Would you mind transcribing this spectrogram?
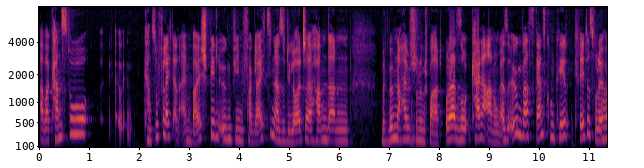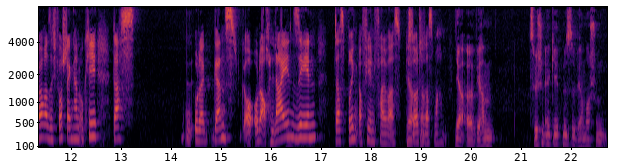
Aber kannst du, kannst du vielleicht an einem Beispiel irgendwie einen Vergleich ziehen? Also die Leute haben dann mit BIM eine halbe Stunde gespart oder so, keine Ahnung. Also irgendwas ganz Konkretes, wo der Hörer sich vorstellen kann, okay, das oder ganz oder auch Laien sehen, das bringt auf jeden Fall was. Ich ja, sollte ja. das machen. Ja, äh, wir haben Zwischenergebnisse. Wir haben auch schon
